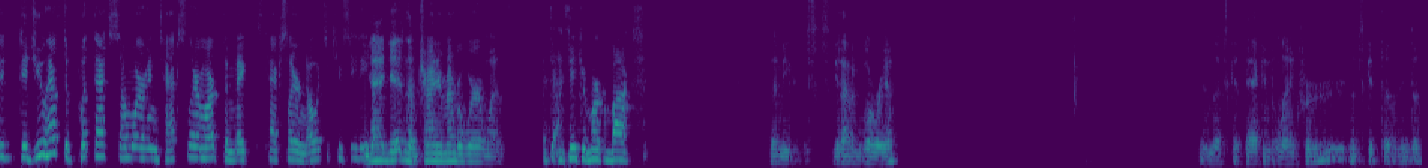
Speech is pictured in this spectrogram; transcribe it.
Did, did you have to put that somewhere in TaxSlayer, Mark, to make TaxSlayer know it's a QCD? Yeah, I did, and I'm trying to remember where it went. I thi- I think you mark a box. Let me get out of Gloria. And let's get back into Langford. Let's get to, into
